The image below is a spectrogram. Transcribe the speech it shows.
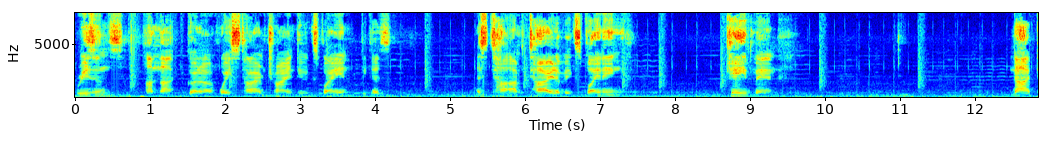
reasons I'm not gonna waste time trying to explain because I'm tired of explaining cavemen not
